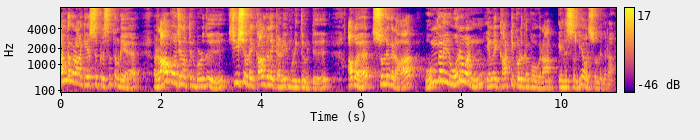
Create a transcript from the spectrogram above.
ஆண்டவராக இயேசு கிறிஸ்து தன்னுடைய ராபோஜனத்தின் பொழுது சீஷருடைய கால்களை கழுவி முடித்துவிட்டு அவர் சொல்லுகிறார் உங்களில் ஒருவன் என்னை காட்டிக் கொடுக்க போகிறான் என்று சொல்லி அவர் சொல்லுகிறார்.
